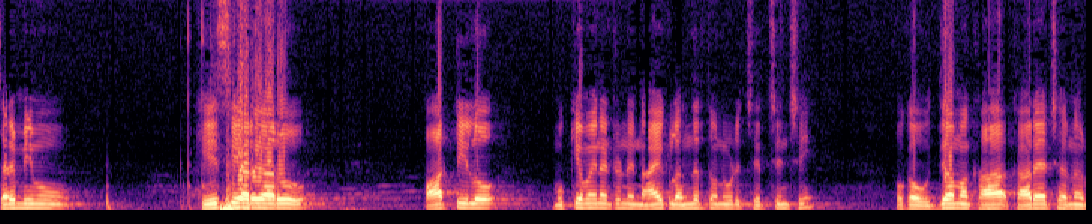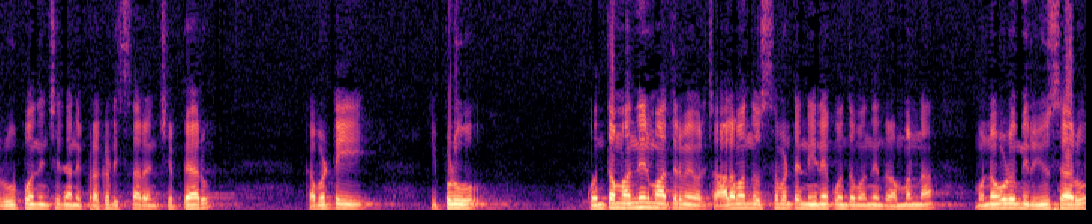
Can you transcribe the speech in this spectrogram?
సరే మేము కేసీఆర్ గారు పార్టీలో ముఖ్యమైనటువంటి నాయకులందరితో కూడా చర్చించి ఒక ఉద్యమ కా కార్యాచరణ రూపొందించి దాన్ని ప్రకటిస్తారని చెప్పారు. కాబట్టి ఇప్పుడు కొంతమందిని మాత్రమే వాళ్ళు చాలామంది వస్తామంటే నేనే కొంతమందిని రమ్మన్నా. మొన్న కూడా మీరు చూశారు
